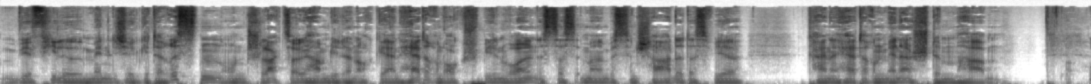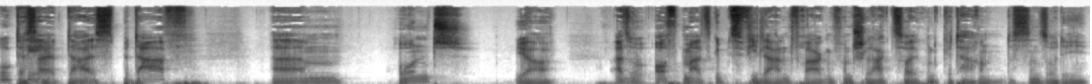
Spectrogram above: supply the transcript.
wir viele männliche Gitarristen und Schlagzeuger haben, die dann auch gern härteren Rock spielen wollen, ist das immer ein bisschen schade, dass wir keine härteren Männerstimmen haben. Okay. Deshalb, da ist Bedarf. Ähm, und ja, also oftmals gibt es viele Anfragen von Schlagzeug und Gitarren. Das sind so die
